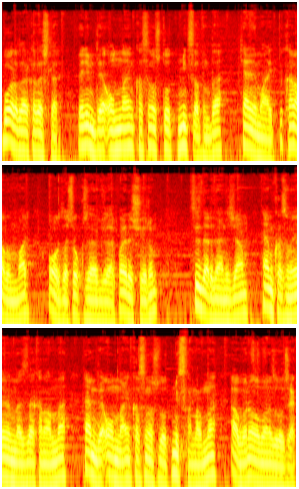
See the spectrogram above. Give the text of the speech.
Bu arada arkadaşlar benim de online Casino Slot Mix adında kendime ait bir kanalım var. Orada çok güzel videolar paylaşıyorum. Sizlerden ricam hem Casino Yenilmezler kanalına hem de online Casino Slot Mix kanalına abone olmanız olacak.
